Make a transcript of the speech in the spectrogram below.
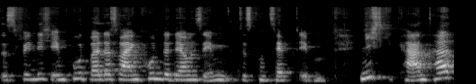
Das finde ich eben gut, weil das war ein Kunde, der uns eben das Konzept eben nicht gekannt hat.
